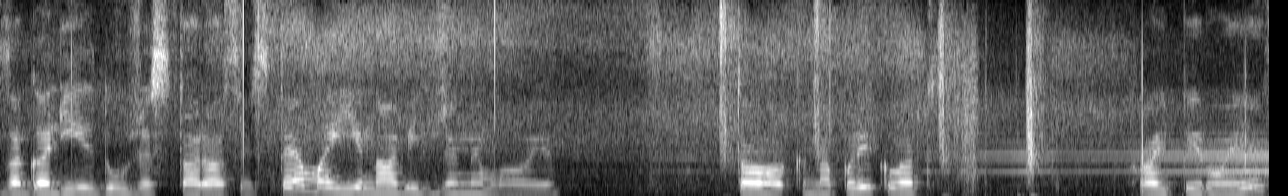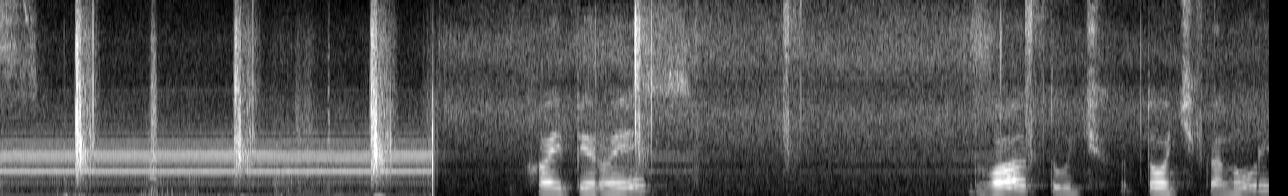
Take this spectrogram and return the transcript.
взагалі дуже стара система, її навіть вже немає. Так, наприклад, HyperOS. HyperOS 2.0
